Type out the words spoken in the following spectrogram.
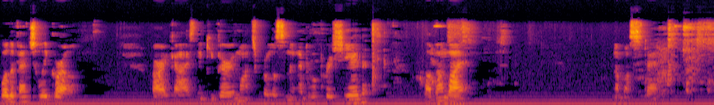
will eventually grow. All right, guys, thank you very much for listening. I do appreciate it. Love and light. Namaste.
